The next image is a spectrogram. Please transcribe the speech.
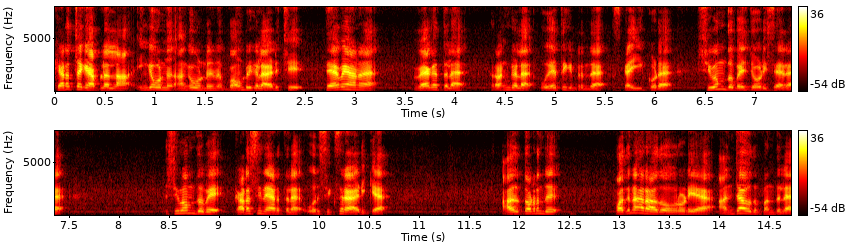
கிடைச்ச கேப்லெல்லாம் இங்கே ஒன்று அங்கே ஒன்றுன்னு பவுண்டரிகளை அடித்து தேவையான வேகத்தில் ரன்களை உயர்த்திக்கிட்டு இருந்த ஸ்கை கூட சிவம் துபே ஜோடி சேர சிவம் துபே கடைசி நேரத்தில் ஒரு சிக்ஸரை அடிக்க அதை தொடர்ந்து பதினாறாவது ஓவருடைய அஞ்சாவது பந்தில்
